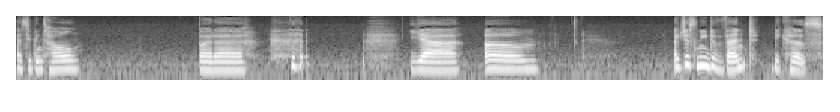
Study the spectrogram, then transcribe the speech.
as you can tell. But, uh, yeah, um, I just need to vent because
